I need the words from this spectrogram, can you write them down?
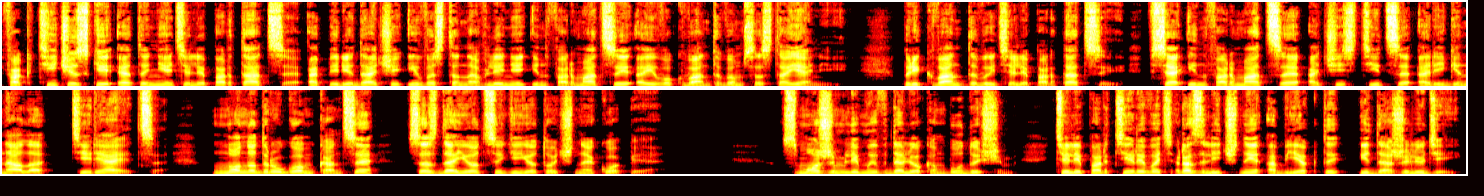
Фактически это не телепортация, а передача и восстановление информации о его квантовом состоянии. При квантовой телепортации вся информация о частице оригинала теряется, но на другом конце создается ее точная копия. Сможем ли мы в далеком будущем телепортировать различные объекты и даже людей?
